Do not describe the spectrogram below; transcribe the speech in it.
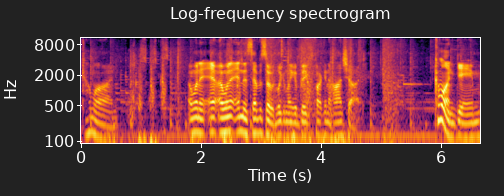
come on. I want to I want to end this episode looking like a big fucking hotshot. Come on, game.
